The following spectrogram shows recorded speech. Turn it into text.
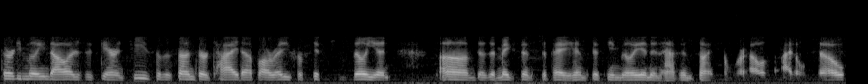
thirty million dollars is guaranteed, so the Suns are tied up already for fifteen million. Um, does it make sense to pay him fifteen million and have him sign somewhere else? I don't know.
